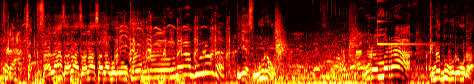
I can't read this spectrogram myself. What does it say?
Salah. Sa- salah, salah, salah, salah burung unta. Dia memang burung ke? Yes, burung. Burung merak. Kenapa burung merak?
